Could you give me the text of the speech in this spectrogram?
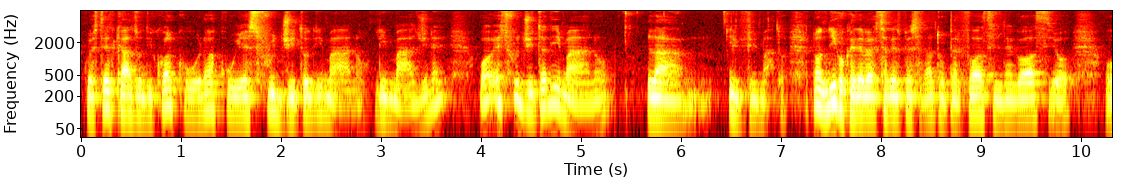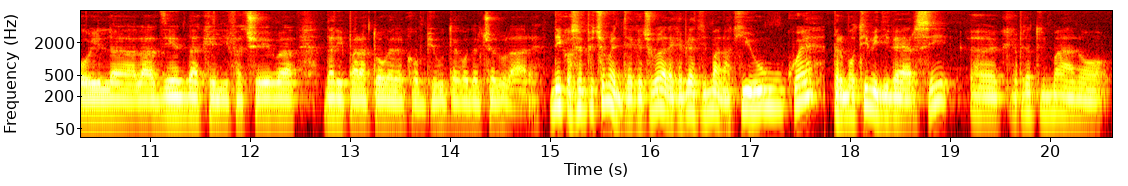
Questo è il caso di qualcuno a cui è sfuggito di mano l'immagine o è sfuggita di mano la, il filmato. Non dico che deve essere spessato per forza il negozio o il, l'azienda che gli faceva da riparatore del computer o del cellulare. Dico semplicemente che il cellulare è capitato in mano a chiunque per motivi diversi, eh, è capitato in mano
